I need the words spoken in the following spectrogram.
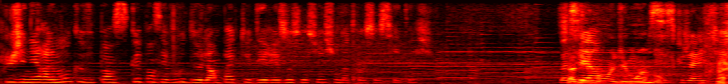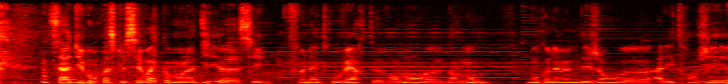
Plus généralement, que pensez-vous de l'impact des réseaux sociaux sur notre société? Bah, ça a du un- bon et du moins bon. C'est ce que j'allais dire. ça a du bon parce que c'est vrai, comme on l'a dit, euh, c'est une fenêtre ouverte euh, vraiment euh, dans le monde. Donc on a même des gens à l'étranger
